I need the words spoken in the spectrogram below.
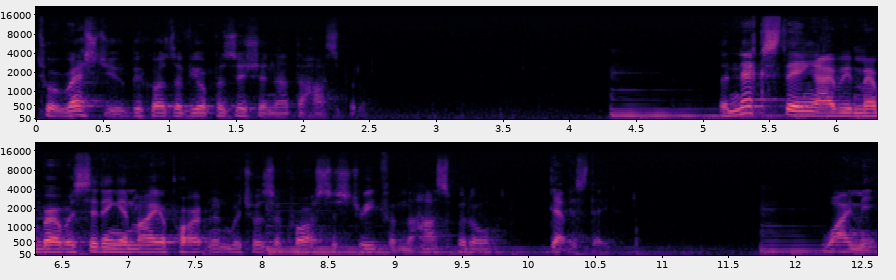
to arrest you because of your position at the hospital. The next thing I remember, I was sitting in my apartment, which was across the street from the hospital, devastated. Why me?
